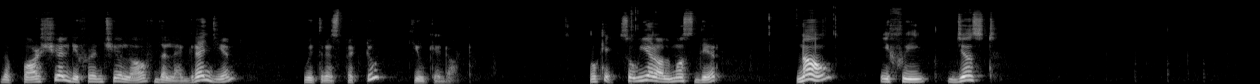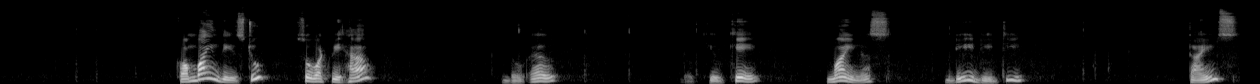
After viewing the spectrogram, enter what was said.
the partial differential of the Lagrangian with respect to qk dot. Okay, so we are almost there. Now, if we just combine these two, so what we have dou L dou Qk minus d dt times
